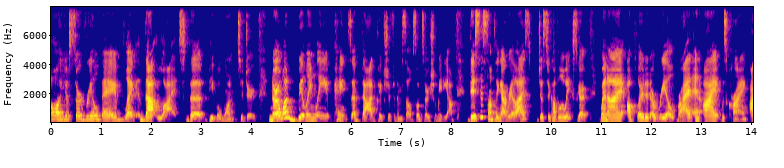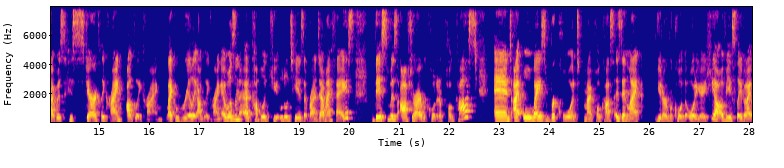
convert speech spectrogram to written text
oh, you're so real, babe, like that light that people want to do. No one willingly paints a bad picture for themselves on social media. This is something I realized just a couple of weeks ago when I uploaded a reel, right? And I was crying. I was hysterically crying, ugly crying, like really ugly crying. It wasn't a couple of cute little tears that ran down my face. This was after I recorded a podcast and I always record my podcast as in like you know, record the audio here, obviously, but I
